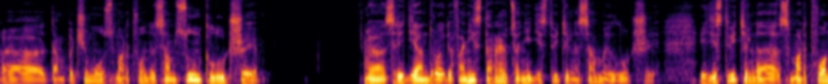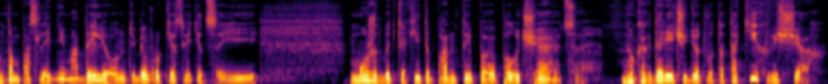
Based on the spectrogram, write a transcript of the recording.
э, там, почему смартфоны Samsung лучшие э, среди андроидов, они стараются, они действительно самые лучшие. И действительно, смартфон там последней модели, он у тебя в руке светится, и может быть, какие-то понты по получаются. Но когда речь идет вот о таких вещах,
